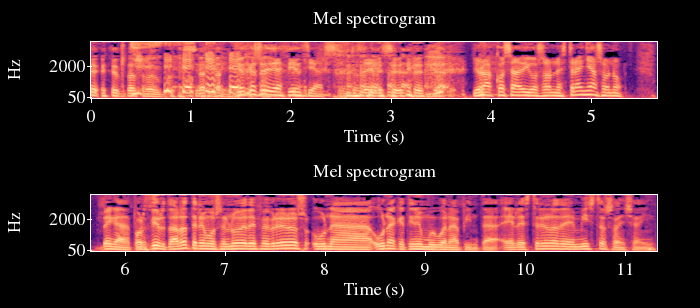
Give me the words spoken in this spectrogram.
es la traductora. Yo que soy de ciencias, entonces yo las cosas digo, ¿son extrañas o no? Venga, por cierto, ahora tenemos el 9 de febrero una, una que tiene muy buena pinta. El estreno de Mr. Sunshine.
